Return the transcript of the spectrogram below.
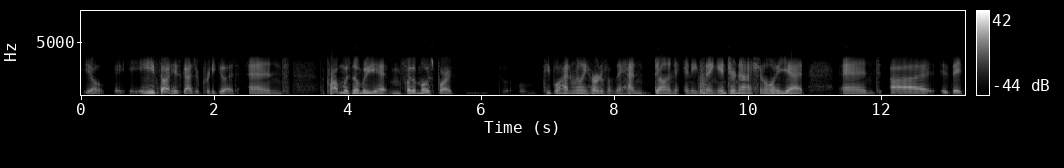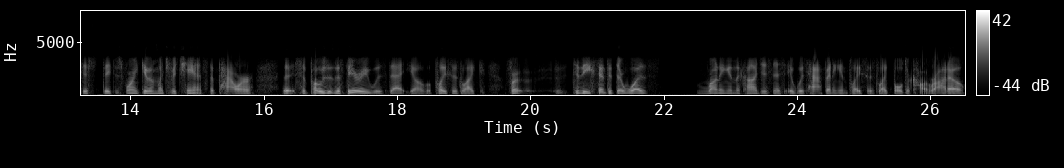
you know, he thought his guys are pretty good, and the problem was nobody had, for the most part, people hadn't really heard of him. They hadn't done anything internationally yet, and uh, they just they just weren't given much of a chance. The power, the supposed the theory was that you know places like for to the extent that there was running in the consciousness, it was happening in places like Boulder, Colorado,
